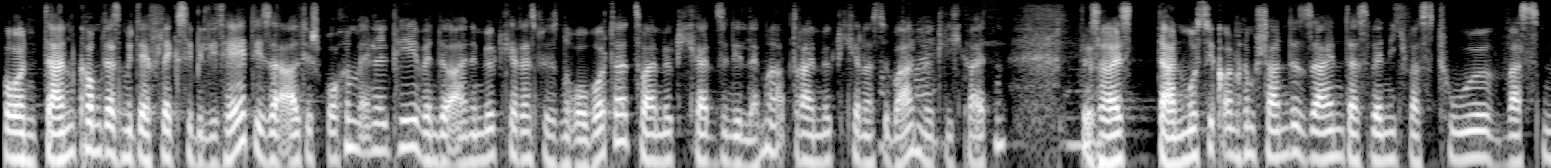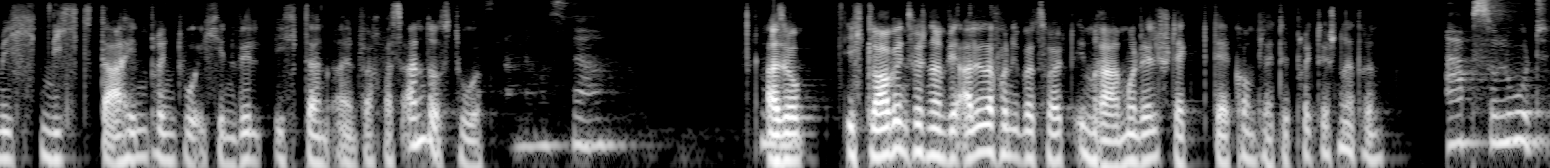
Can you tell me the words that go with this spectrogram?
Und dann kommt das mit der Flexibilität, dieser alte Spruch im NLP, wenn du eine Möglichkeit hast, bist du ein Roboter, zwei Möglichkeiten sind Dilemma, ab drei Möglichkeiten hast du. Wahlmöglichkeiten. Das heißt, dann muss ich auch noch imstande sein, dass wenn ich was tue, was mich nicht dahin bringt, wo ich hin will, ich dann einfach was anderes tue. Anderes, ja. Mhm. Also ich glaube, inzwischen haben wir alle davon überzeugt, im Rahmenmodell steckt der komplette Practitioner drin. Absolut.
